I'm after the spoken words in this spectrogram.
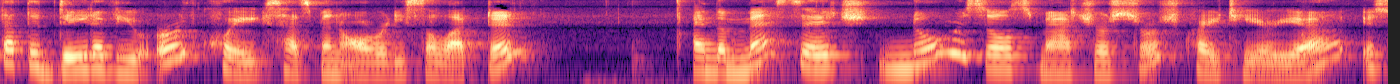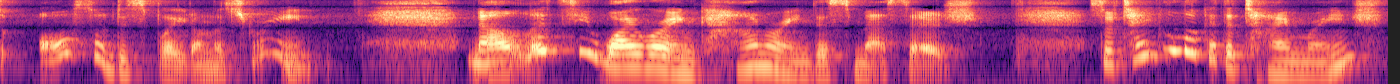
that the data view earthquakes has been already selected, and the message, no results match your search criteria, is also displayed on the screen. Now let's see why we're encountering this message. So take a look at the time range.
